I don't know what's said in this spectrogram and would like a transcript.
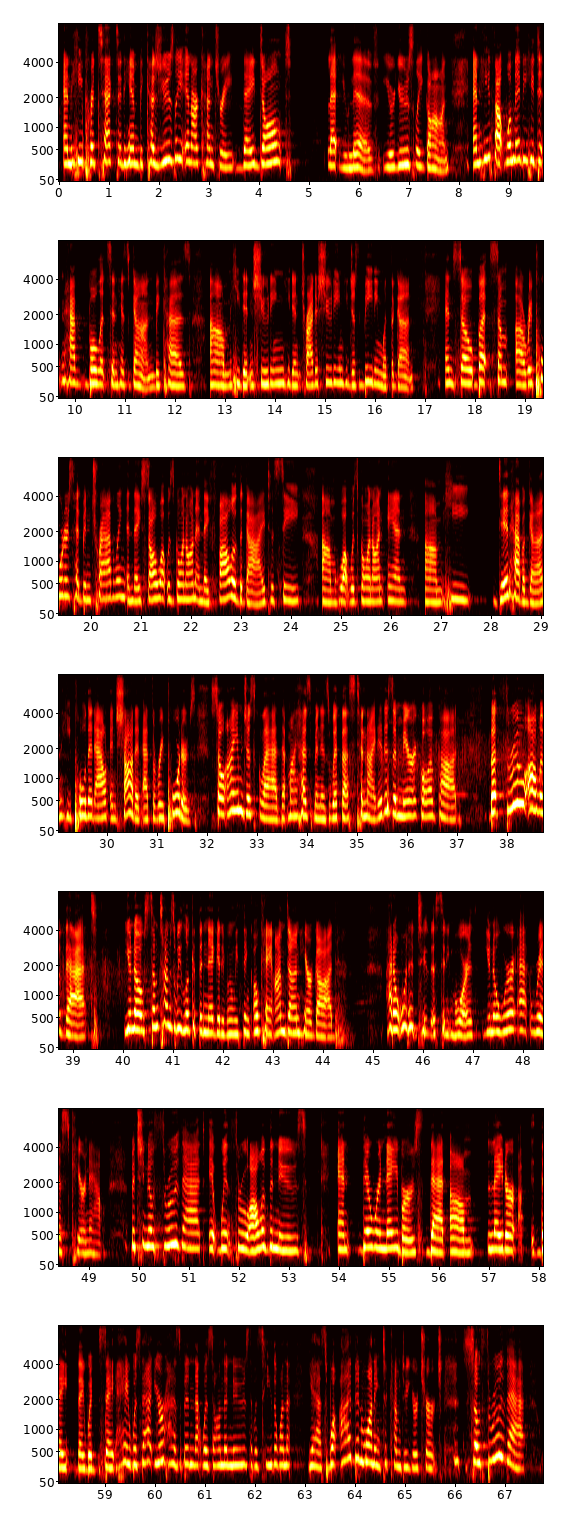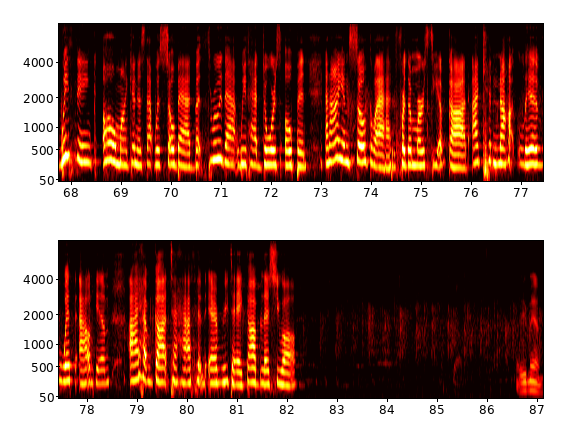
and he protected him because usually in our country, they don't let you live. You're usually gone. And he thought, well, maybe he didn't have bullets in his gun because um, he didn't shoot him. He didn't try to shoot him. He just beat him with the gun. And so, but some uh, reporters had been traveling and they saw what was going on and they followed the guy to see um, what was going on. And um, he did have a gun, he pulled it out and shot it at the reporters. So I am just glad that my husband is with us tonight. It is a miracle of God. But through all of that, you know, sometimes we look at the negative and we think, okay, I'm done here, God. I don't want to do this anymore. You know, we're at risk here now. But you know, through that, it went through all of the news, and there were neighbors that um, later uh, they they would say hey was that your husband that was on the news? That was he the one that yes. Well i've been wanting to come to your church. So through that we think oh my goodness that was so bad. But through that we've had doors open. And i am so glad for the mercy of god. I cannot live without him. I have got to have him every day. God bless you all Amen.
